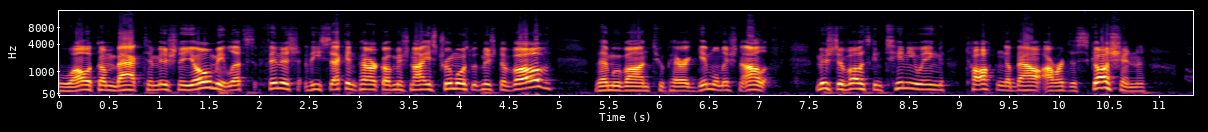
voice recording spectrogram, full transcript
Welcome back to Mishnah Yomi. Let's finish the second parak of Mishnah's Trumos with Mishnah Vav, then move on to parak Gimel Mishnah Aleph. Mishnah Vav is continuing talking about our discussion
